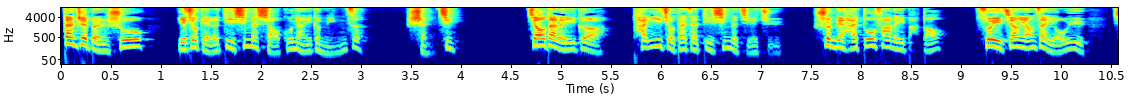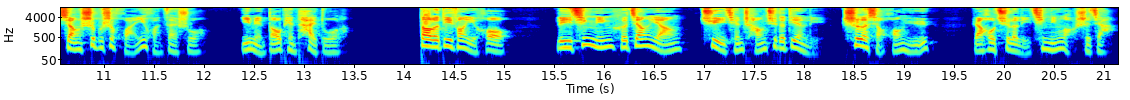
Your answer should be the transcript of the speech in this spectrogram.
但这本书也就给了地心的小姑娘一个名字——沈静。交代了一个她依旧待在地心的结局，顺便还多发了一把刀。所以江阳在犹豫，想是不是缓一缓再说，以免刀片太多了。到了地方以后，李青宁和江阳去以前常去的店里吃了小黄鱼，然后去了李青宁老师家。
